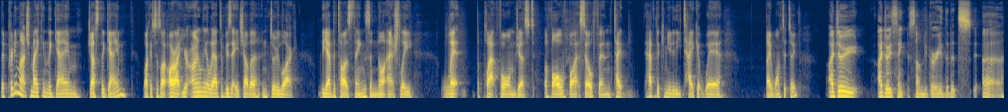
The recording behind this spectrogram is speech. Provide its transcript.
they're pretty much making the game just the game. Like it's just like, all right, you're only allowed to visit each other and do like the advertised things and not actually let the platform just evolve by itself and take have the community take it where they want it to. I do I do think to some degree that it's uh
